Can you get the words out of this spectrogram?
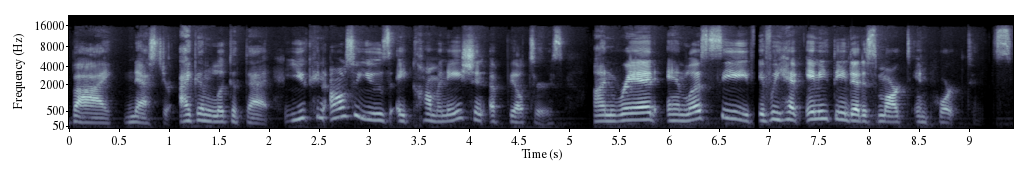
by Nestor, I can look at that. You can also use a combination of filters, unread, and let's see if we have anything that is marked importance.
